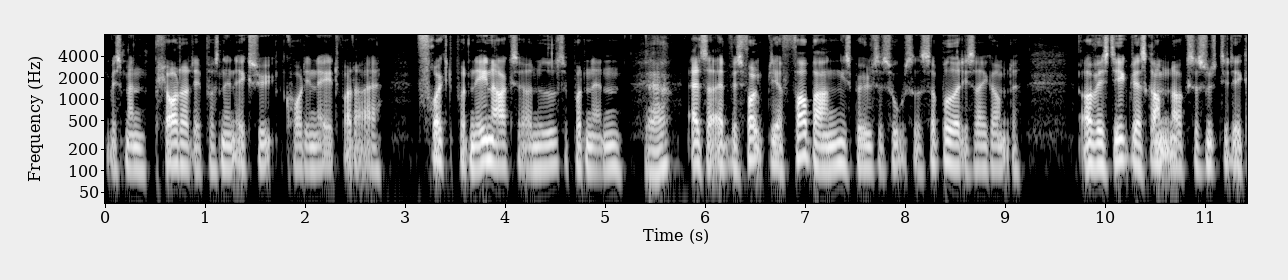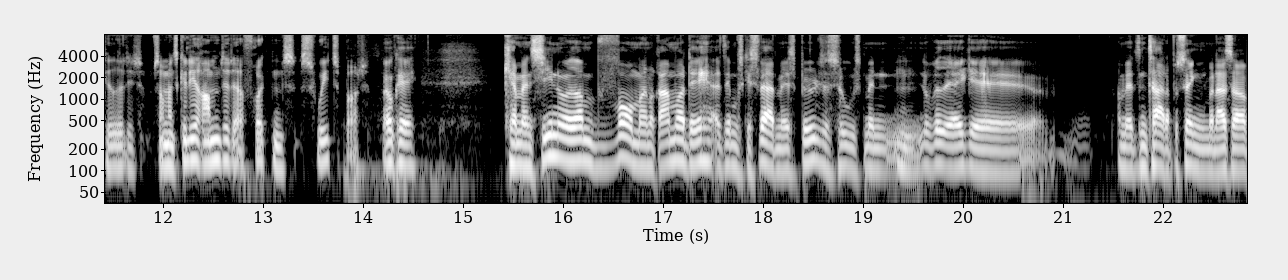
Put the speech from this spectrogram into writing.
hvis man plotter det på sådan en XY-koordinat, hvor der er frygt på den ene akse og nydelse på den anden. ja. Altså, at hvis folk bliver for bange i spøgelseshuset, så bryder de sig ikke om det. Og hvis de ikke bliver skræmt nok, så synes de, det er kedeligt. Så man skal lige ramme det der frygtens sweet spot. Okay. Kan man sige noget om, hvor man rammer det? Altså, det er måske svært med et spøgelseshus, men mm. nu ved jeg ikke, øh, om jeg den tager dig på sengen, men altså,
